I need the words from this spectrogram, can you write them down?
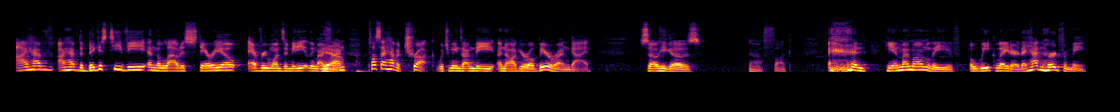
I have I have the biggest TV and the loudest stereo. Everyone's immediately my Yeah. friend. Plus, I have a truck, which means I'm the inaugural beer run guy." So he goes, "Oh fuck." And he and my mom leave. A week later, they hadn't heard from me.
